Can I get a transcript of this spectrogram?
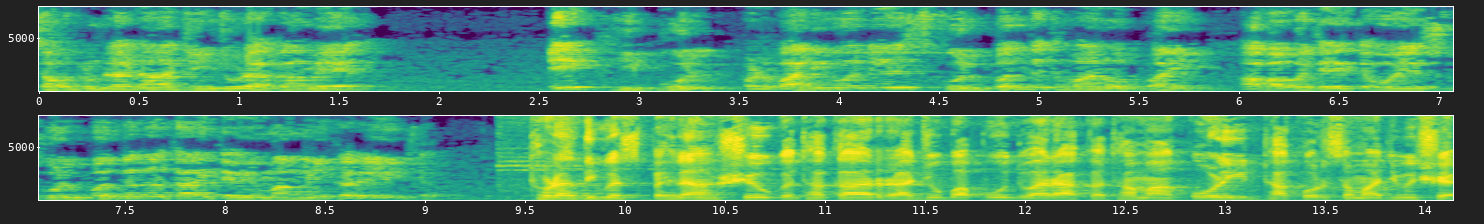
સાવરકુંડલાના જીંજોડા ગામે એક હી ભૂલ પણ વાલીઓને સ્કૂલ બંધ થવાનો ભય. આ બાબતે તેઓએ સ્કૂલ બંધ ન થાય તેવી માંગણી કરેલી છે. થોડા દિવસ પહેલા શિવ કથાકાર રાજુ બાપુ દ્વારા કથામાં કોળી ઠાકોર સમાજ વિશે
